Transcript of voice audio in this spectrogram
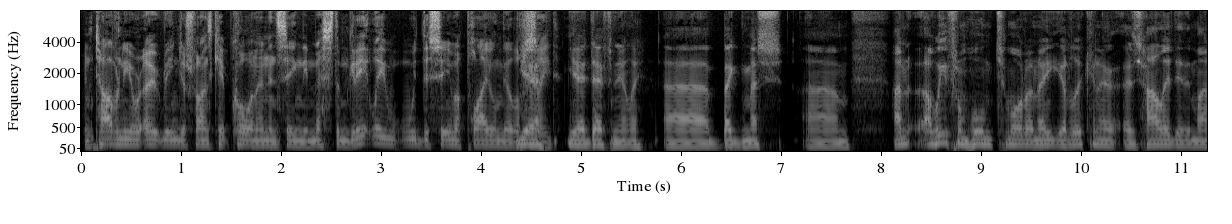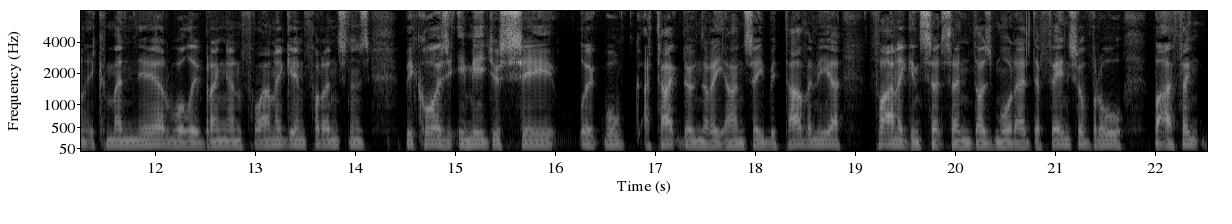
when Tavernier were out, Rangers fans kept calling in and saying they missed him greatly. Would the same apply on the other yeah, side? Yeah, definitely. Uh, big miss. Um, and away from home tomorrow night, you're looking at is Halliday the man to come in there? Will he bring in Flanagan, for instance? Because he may just say, look, we'll attack down the right hand side with Tavernier. Flanagan sits in, does more a defensive role. But I think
